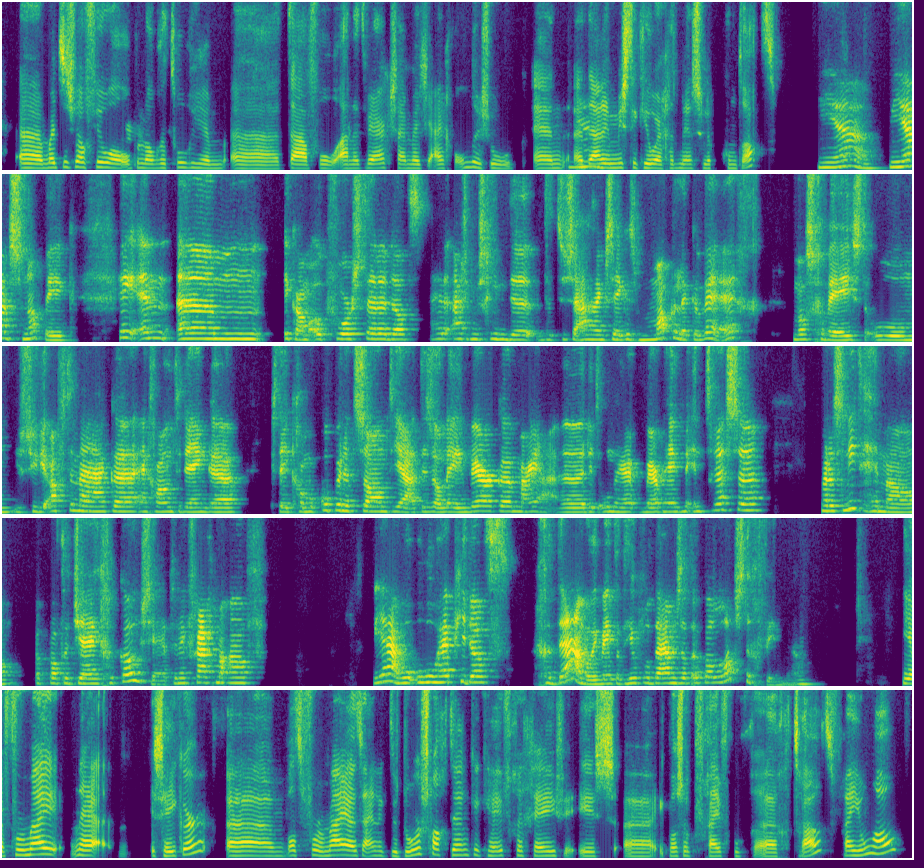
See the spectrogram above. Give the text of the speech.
Eh, maar het is wel veelal op een laboratoriumtafel aan het werk zijn met je eigen onderzoek. En eh, Ja. daarin miste ik heel erg het menselijk contact. ja, ja, snap ik. Hey, en ehm, ik kan me ook voorstellen dat eigenlijk misschien de, de tussen aanhalingstekens makkelijke weg was geweest om je studie af te maken en gewoon te denken, ik steek gewoon mijn kop in het zand. Ja, het is alleen werken, maar ja, eh, dit onderwerp heeft me interesse. Maar dat is niet helemaal pad dat jij gekozen hebt. En ik vraag me af, ja, hoe, hoe heb je dat gedaan? Want ik weet dat heel veel dames dat ook wel lastig vinden. Ja, voor mij, nou ja, zeker. Ehm, wat voor mij uiteindelijk de doorslag, denk ik, heeft gegeven, is. eh, ik was ook vrij vroeg eh, getrouwd, vrij jong al.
